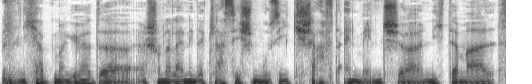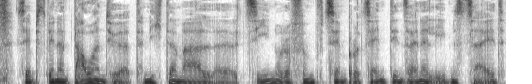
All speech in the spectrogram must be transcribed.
ich habe mal gehört, äh, schon allein in der klassischen Musik schafft ein Mensch äh, nicht einmal, selbst wenn er dauernd hört, nicht einmal äh, 10 oder 15 Prozent in seiner Lebenszeit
